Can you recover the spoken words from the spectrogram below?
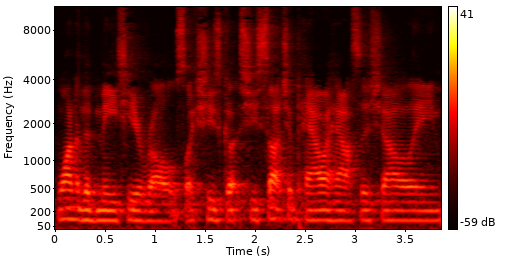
one of the meatier roles. Like she's got she's such a powerhouse as Charlene.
